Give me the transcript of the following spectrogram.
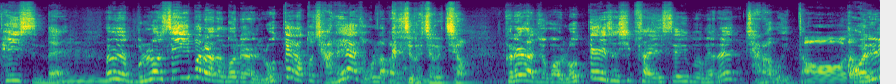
페이스인데 음. 그러면 물론 세이브라는 거는 롯데가 또 잘해야지 올라갈 수 그쵸 그쵸 그쵸 그래가지고 롯데에서 14세이브면은 잘하고 있다. 어, 원래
